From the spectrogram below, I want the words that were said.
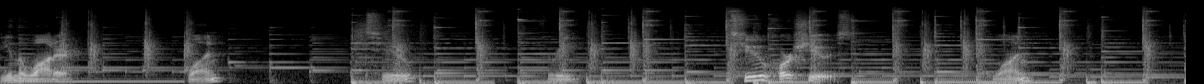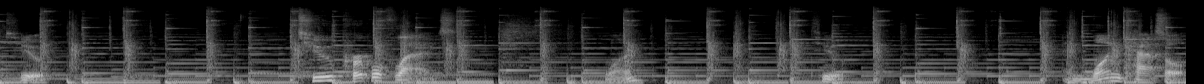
Be in the water. One, two, three. Two horseshoes. One, two. Two purple flags. One, two. And one castle.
